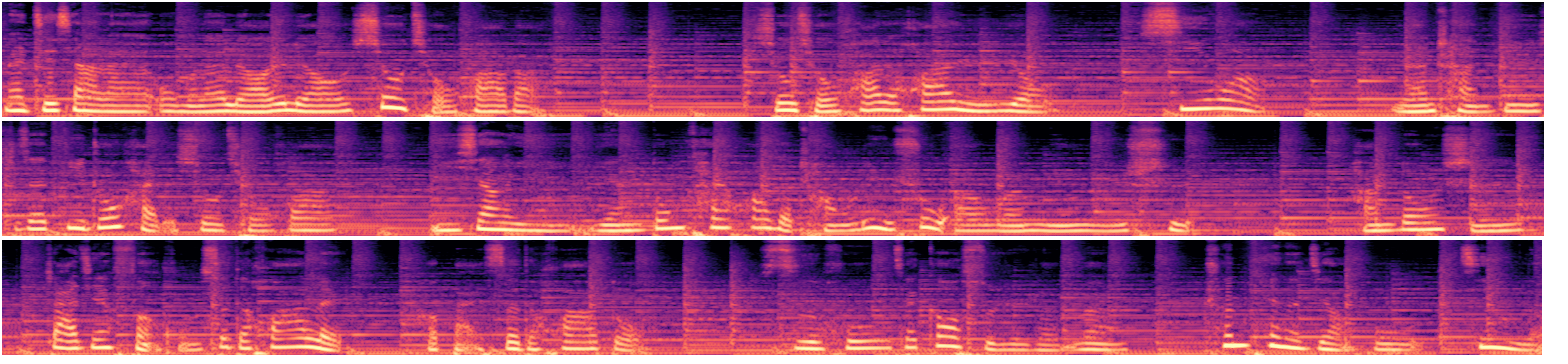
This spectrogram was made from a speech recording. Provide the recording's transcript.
那接下来我们来聊一聊绣球花吧。绣球花的花语有希望。原产地是在地中海的绣球花，一向以严冬开花的常绿树而闻名于世。寒冬时，乍见粉红色的花蕾和白色的花朵，似乎在告诉着人们，春天的脚步近了。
